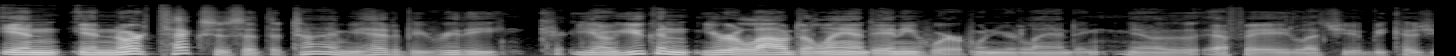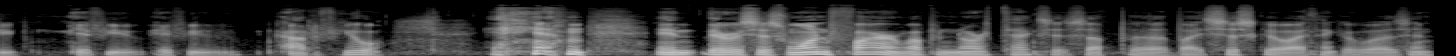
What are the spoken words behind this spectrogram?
in in North Texas at the time, you had to be really. You know, you can you're allowed to land anywhere when you're landing. You know, the FAA lets you because you if you if you out of fuel. And and there was this one farm up in North Texas, up uh, by Cisco, I think it was, and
